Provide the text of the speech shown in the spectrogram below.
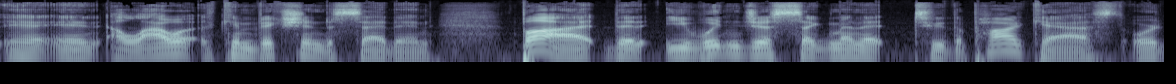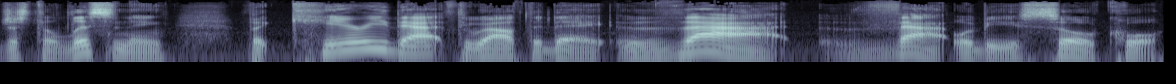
and, and, allow a conviction to set in. But that you wouldn't just segment it to the podcast or just to listening, but carry that throughout the day. That that would be so cool.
